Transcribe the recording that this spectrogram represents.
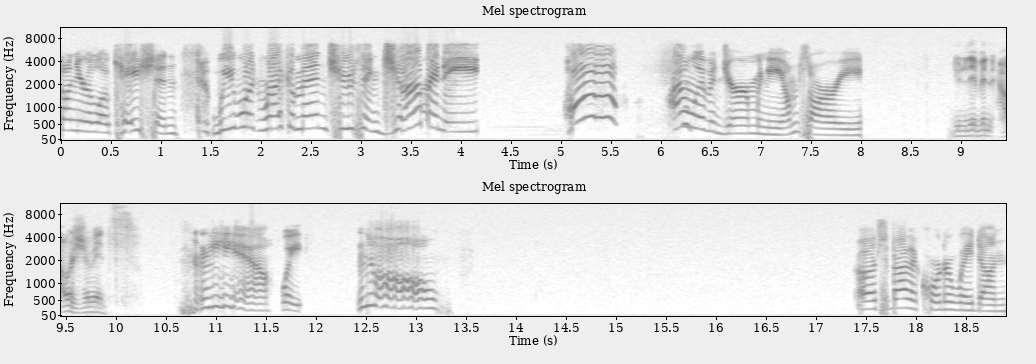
Based on your location, we would recommend choosing Germany. Huh? I don't live in Germany. I'm sorry. You live in Auschwitz. yeah. Wait. No. Oh, it's about a quarter way done.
